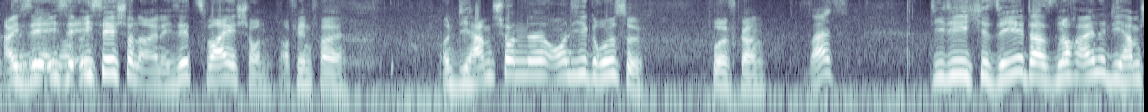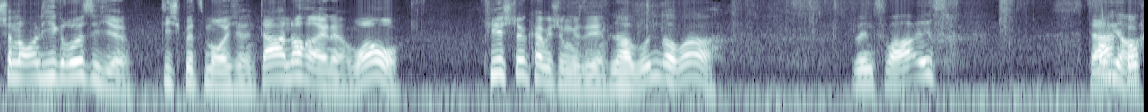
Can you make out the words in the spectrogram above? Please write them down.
Ah, ich sehe ich seh, ich seh schon eine, ich sehe zwei schon, auf jeden Fall. Und die haben schon eine ordentliche Größe, Wolfgang. Was? Die, die ich hier sehe, da ist noch eine, die haben schon eine ordentliche Größe hier, die Spitzmorcheln. Da noch eine, wow. Vier Stück habe ich schon gesehen. Na wunderbar. Wenn es wahr ist. Da, oh ja. guck,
